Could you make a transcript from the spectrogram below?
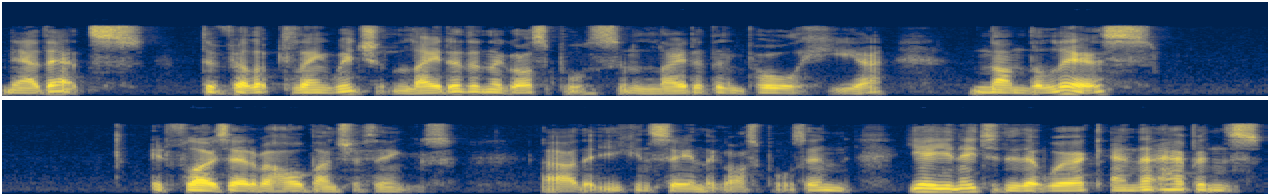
Now that's developed language later than the Gospels and later than Paul here. Nonetheless, it flows out of a whole bunch of things uh, that you can see in the Gospels. And yeah, you need to do that work, and that happens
